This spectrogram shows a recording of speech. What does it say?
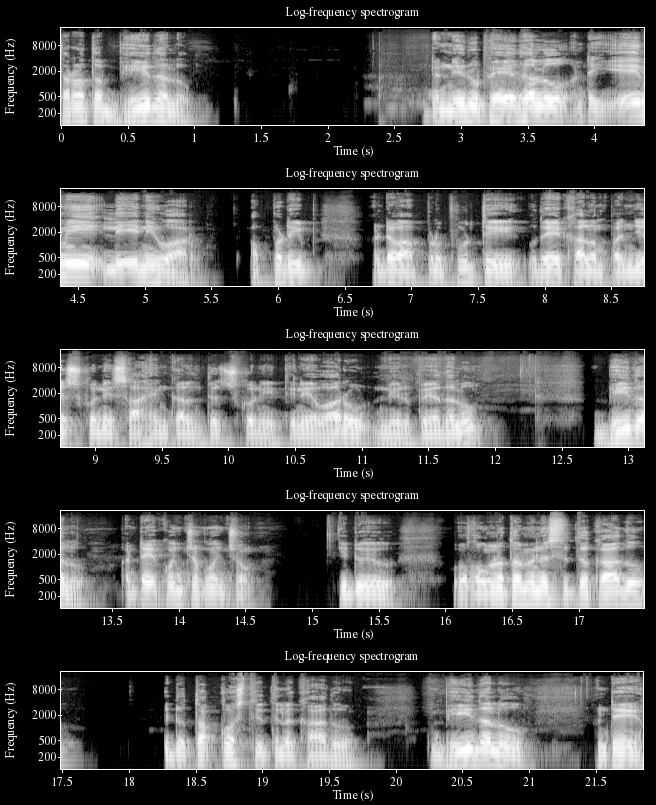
తర్వాత బీదలు అంటే నిరుపేదలు అంటే ఏమీ లేనివారు. అప్పటి అంటే అప్పుడు పూర్తి ఉదయకాలం పని చేసుకొని సాయంకాలం తెచ్చుకొని తినేవారు నిరుపేదలు బీదలు అంటే కొంచెం కొంచెం. ఇటు ఒక ఉన్నతమైన స్థితి కాదు ఇటు తక్కువ స్థితిలో కాదు. బీదలు అంటే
